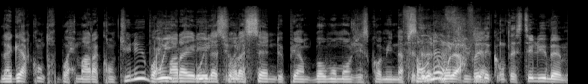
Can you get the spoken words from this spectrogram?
la guerre contre Bouhmara continue. Bouhmara, il est là sur la scène depuis un bon moment jusqu'en 1909. On l'a fait contester lui-même.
